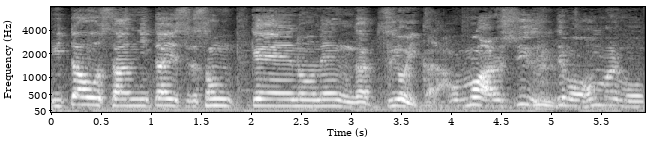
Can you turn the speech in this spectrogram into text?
板尾さんに対する尊敬の念が強いから。なもあるし、ん。でもほんまにもう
